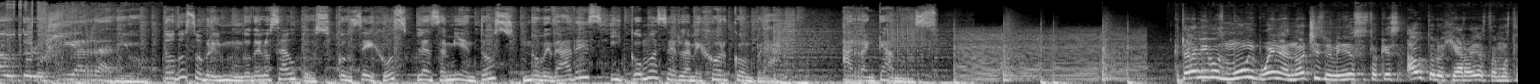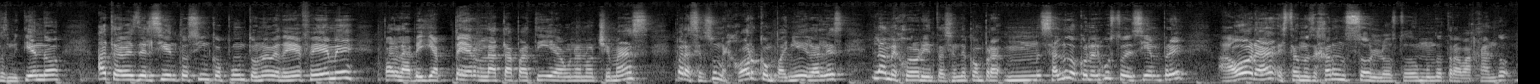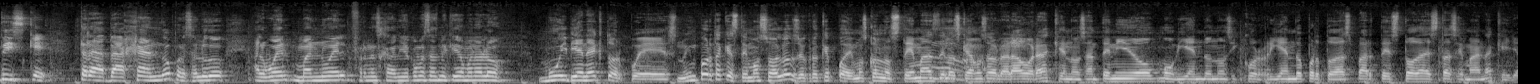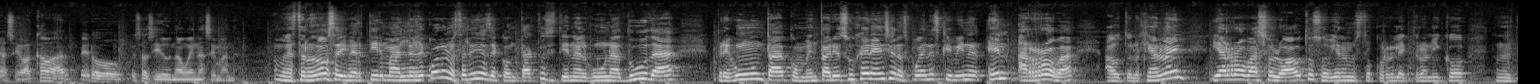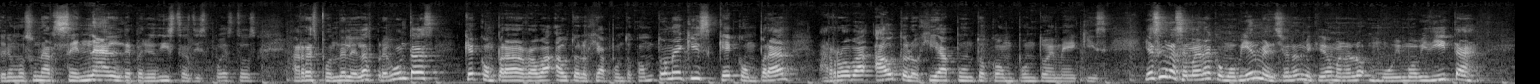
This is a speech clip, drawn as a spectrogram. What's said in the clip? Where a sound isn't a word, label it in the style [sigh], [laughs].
Autología Radio. Todo sobre el mundo de los autos, consejos, lanzamientos, novedades y cómo hacer la mejor compra. Arrancamos. ¿Qué tal amigos? Muy buenas noches, bienvenidos a esto que es Autología Radio. Estamos transmitiendo a través del 105.9 de FM para la bella Perla Tapatía una noche más para hacer su mejor compañía y darles la mejor orientación de compra. Mm, saludo con el gusto de siempre. Ahora está, nos dejaron solos, todo el mundo trabajando, disque trabajando, pero saludo al buen Manuel Fernández Jaramillo. ¿Cómo estás, mi querido Manolo? Muy bien, Héctor. Pues no importa que estemos solos, yo creo que podemos con los temas de los que vamos a hablar ahora, que nos han tenido moviéndonos y corriendo por todas partes toda esta semana, que ya se va a acabar, pero pues ha sido una buena semana. Hasta nos vamos a divertir más. Les recuerdo nuestras líneas de contacto. Si tienen alguna duda, pregunta, comentario, sugerencia, nos pueden escribir en, arroba autología online y arroba solo autos o bien a nuestro correo electrónico donde tenemos un arsenal de periodistas dispuestos a responderle las preguntas que comprar arroba autología.com.mx que comprar arroba autología.com.mx y hace una semana como bien mencionas mi querido Manolo muy movidita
